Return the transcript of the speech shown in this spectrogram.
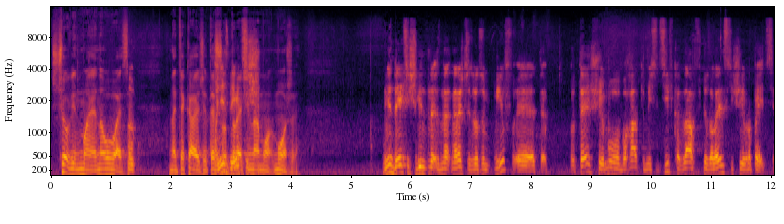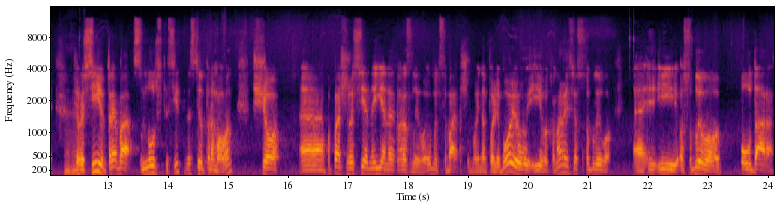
Що він має на увазі, Ну, натякаючи те, мені що здається, Туреччина що- може? Мені здається, що він на- на- нарешті зрозумів е, про те, що йому багато місяців казав що Зеленський, що європейці, що Росію треба змусити сісти за стіл перемовин. Що, е, по-перше, Росія не є невразливою. Ми це бачимо і на полі бою, і в економіці особливо, е, і, і особливо по ударах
